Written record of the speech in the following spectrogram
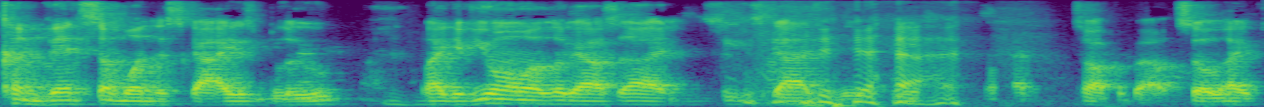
convince someone the sky is blue. Like if you don't want to look outside and see the sky is blue, Yeah. talk about. So like,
